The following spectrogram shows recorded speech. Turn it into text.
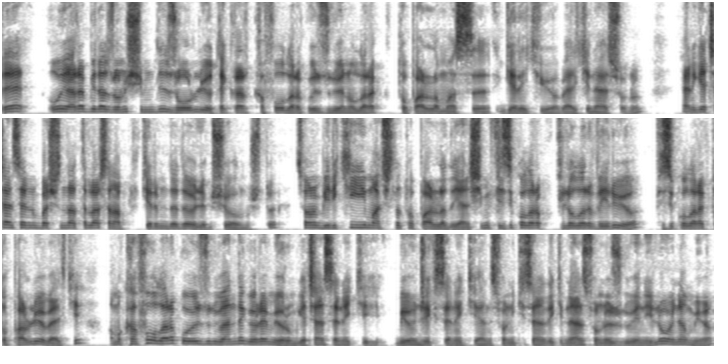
Ve o yara biraz onu şimdi zorluyor. Tekrar kafa olarak özgüven olarak toparlaması gerekiyor belki Nelson'un. Yani geçen senenin başında hatırlarsan Abdülkerim'de de öyle bir şey olmuştu. Sonra bir iki iyi maçla toparladı. Yani şimdi fizik olarak kiloları veriyor. Fizik olarak toparlıyor belki. Ama kafa olarak o özgüvende göremiyorum. Geçen seneki, bir önceki seneki yani son iki senedeki Nelson özgüveniyle oynamıyor.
